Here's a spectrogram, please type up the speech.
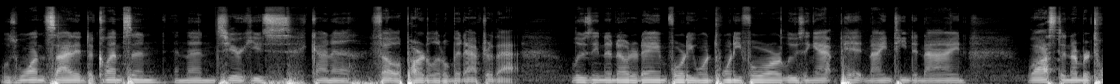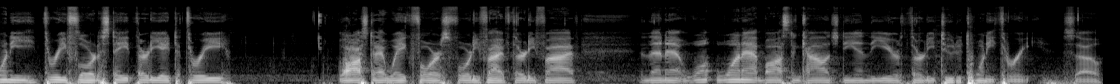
was one-sided to Clemson, and then Syracuse kind of fell apart a little bit after that. Losing to Notre Dame 41-24, losing at Pitt 19 to 9, lost to number 23 Florida State 38 to 3, lost at Wake Forest 45-35, and then at one, one at Boston College the end of the year 32 to 23. So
